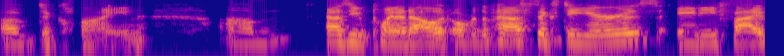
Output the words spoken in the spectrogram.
of decline. Um, as you pointed out, over the past 60 years, 85%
